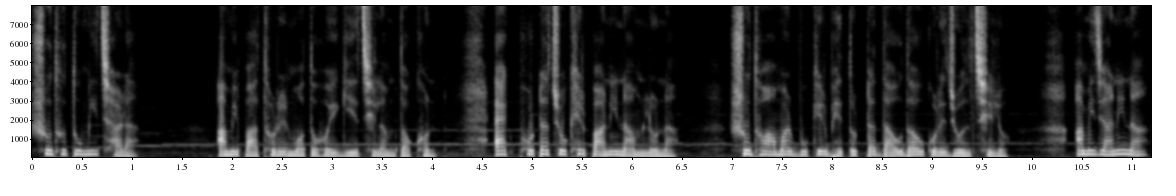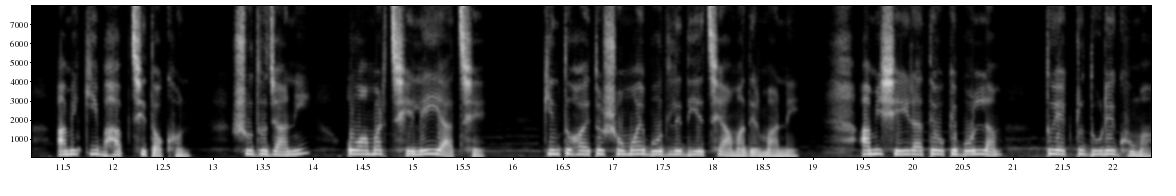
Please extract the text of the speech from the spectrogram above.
শুধু তুমি ছাড়া। আমি পাথরের মতো হয়ে গিয়েছিলাম তখন। এক ফোঁটা চোখের পানি নামল না, শুধু আমার বুকের ভেতরটা দাউ দাউ করে জ্বলছিল। আমি জানি না আমি কি ভাবছি তখন। শুধু জানি ও আমার ছেলেই আছে, কিন্তু হয়তো সময় বদলে দিয়েছে আমাদের মানে। আমি সেই রাতে ওকে বললাম, তুই একটু দূরে ঘুমা।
